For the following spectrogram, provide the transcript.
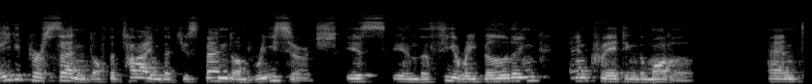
80% of the time that you spend on research is in the theory building and creating the model. And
